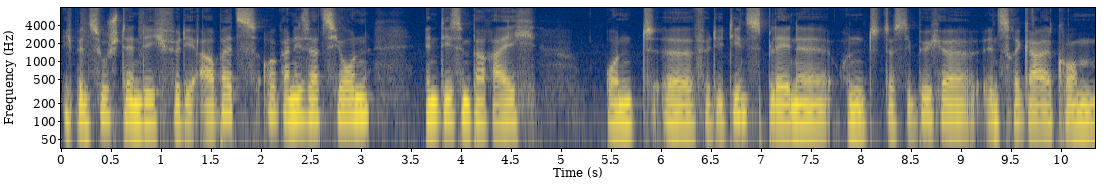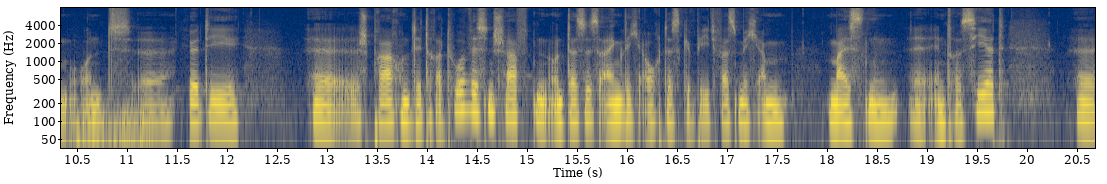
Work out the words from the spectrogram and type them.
ich bin zuständig für die Arbeitsorganisation in diesem Bereich und äh, für die Dienstpläne und dass die Bücher ins Regal kommen und äh, für die äh, Sprach- und Literaturwissenschaften. Und das ist eigentlich auch das Gebiet, was mich am meisten äh, interessiert. Äh,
